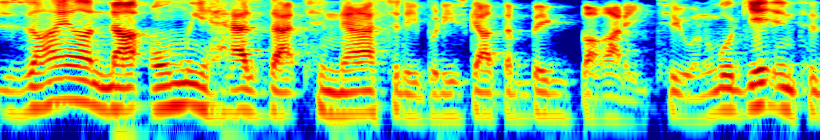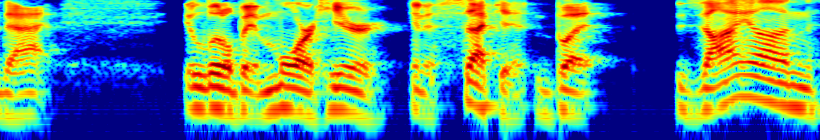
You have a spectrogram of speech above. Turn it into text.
Zion not only has that tenacity, but he's got the big body too. And we'll get into that a little bit more here in a second. But Zion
